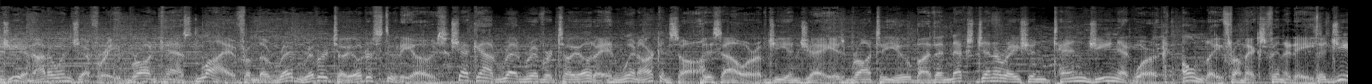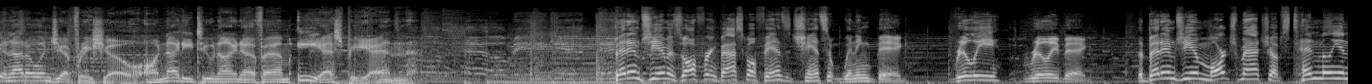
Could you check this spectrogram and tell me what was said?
Giannotto and Jeffrey broadcast live from the Red River Toyota Studios. Check out Red River Toyota in Wynne, Arkansas. This hour of G&J is brought to you by the next generation 10G network, only from Xfinity. The Giannotto and Jeffrey Show on 92.9 FM ESPN. BetMGM is offering basketball fans a chance at winning big. Really, really big. The BetMGM March Matchups $10 million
